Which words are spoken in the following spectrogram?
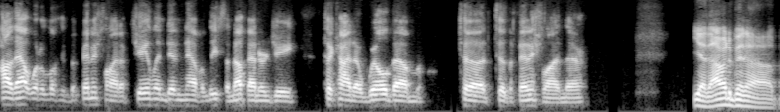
how that would have looked at the finish line if Jaylen didn't have at least enough energy to kind of will them to to the finish line there. yeah, that would have been a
